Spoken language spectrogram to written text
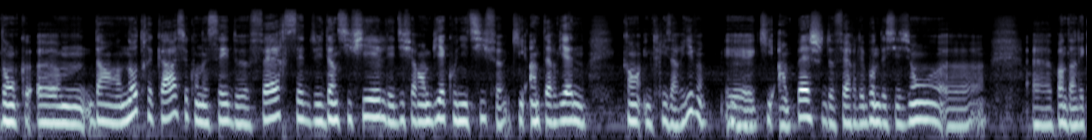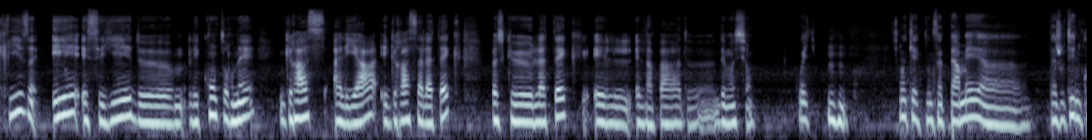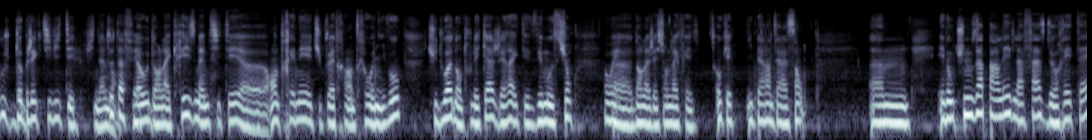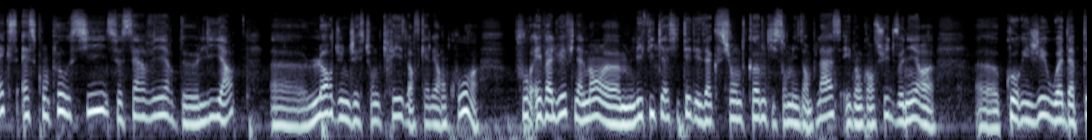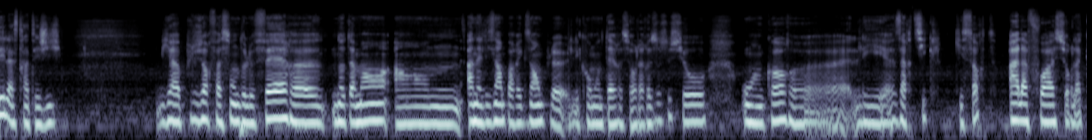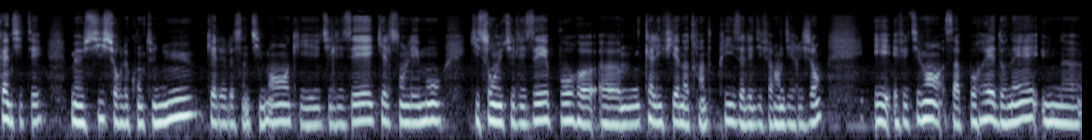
Donc, euh, dans notre cas, ce qu'on essaie de faire, c'est d'identifier les différents biais cognitifs qui interviennent quand une crise arrive et qui empêchent de faire les bonnes décisions euh, euh, pendant les crises et essayer de les contourner grâce à l'IA et grâce à la tech, parce que la tech, elle, elle n'a pas d'émotion. Oui. Mhm. Ok, donc ça te permet d'ajouter une couche d'objectivité finalement. Tout à fait. Là où dans la crise, même si tu es entraîné et tu peux être à un très haut niveau, tu dois dans tous les cas gérer avec tes émotions Oui. euh, dans la gestion de la crise. Ok, hyper intéressant. Euh, et donc tu nous as parlé de la phase de rétex. Est-ce qu'on peut aussi se servir de l'IA euh, lors d'une gestion de crise, lorsqu'elle est en cours, pour évaluer finalement euh, l'efficacité des actions de com qui sont mises en place et donc ensuite venir euh, euh, corriger ou adapter la stratégie? Il y a plusieurs façons de le faire, euh, notamment en analysant par exemple les commentaires sur les réseaux sociaux ou encore euh, les articles qui sortent, à la fois sur la quantité, mais aussi sur le contenu, quel est le sentiment qui est utilisé, quels sont les mots qui sont utilisés pour euh, euh, qualifier notre entreprise et les différents dirigeants. Et effectivement, ça pourrait donner une,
